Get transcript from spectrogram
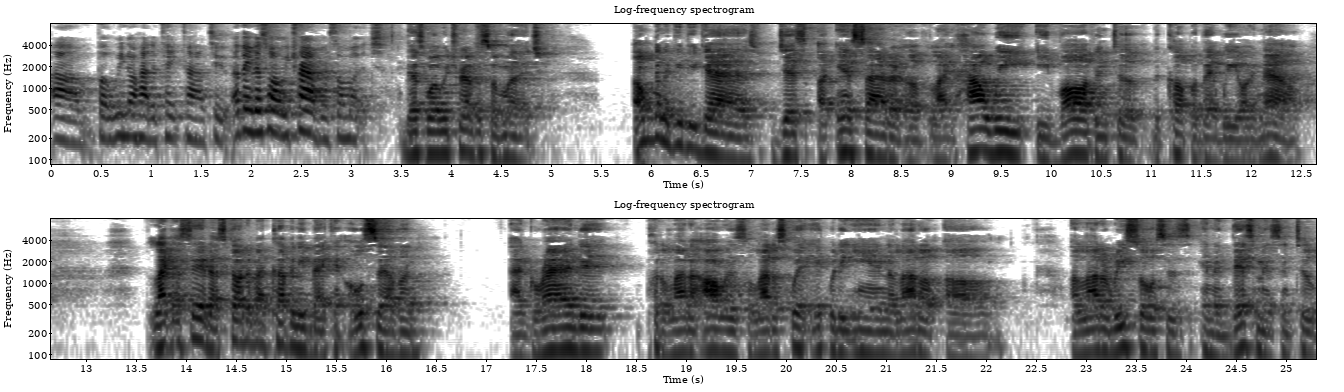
Um, but we know how to take time too. I think that's why we travel so much. That's why we travel so much. I'm gonna give you guys just an insider of like how we evolved into the couple that we are now. Like I said, I started my company back in 07. I grinded, put a lot of hours, a lot of sweat equity in, a lot of um, a lot of resources and investments into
